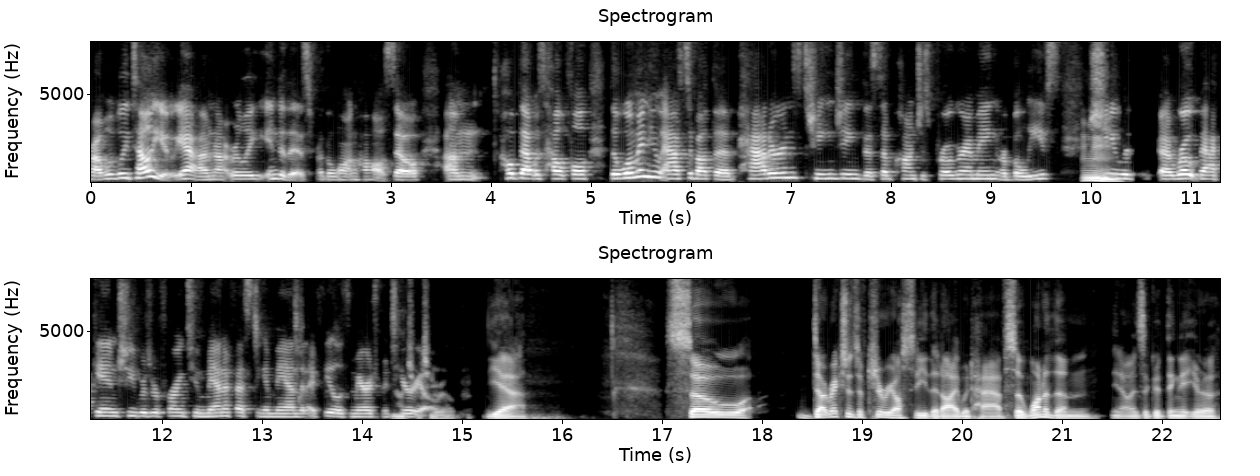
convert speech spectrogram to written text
probably tell you, yeah, I'm not really into this for the long haul. So, um, hope that was helpful. The woman who asked about the patterns changing the subconscious programming or beliefs, mm. she was uh, wrote back in. She was referring to manifesting a man that I feel is marriage material. material. Yeah. So directions of curiosity that I would have. So one of them, you know, it's a good thing that you're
